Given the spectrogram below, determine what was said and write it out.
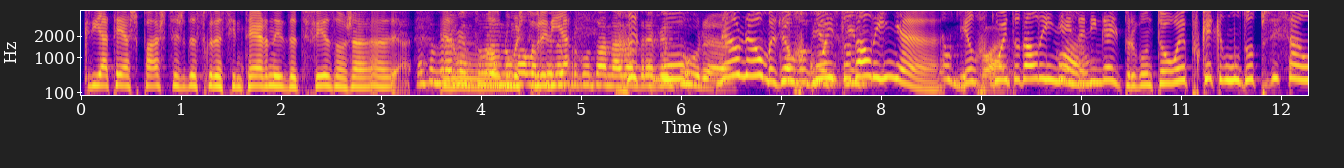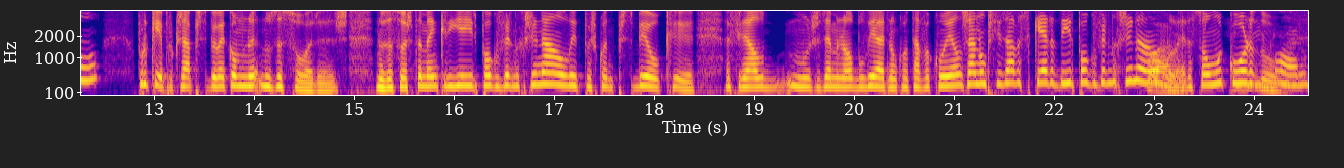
queria até as pastas da segurança interna e da defesa, ou já Mas André Ventura não vale soberania. a pena perguntar nada a André Ventura. Não, não, mas ele, ele recuou em toda a linha. Ele, ele recuou em toda a linha, claro. ainda ninguém lhe perguntou é porque é que ele mudou de posição. Porquê? Porque já percebeu, é como nos Açores. Nos Açores também queria ir para o governo regional e depois, quando percebeu que afinal o José Manuel Bolieiro não contava com ele, já não precisava sequer de ir para o governo regional. Claro. Era só um acordo. Claro,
